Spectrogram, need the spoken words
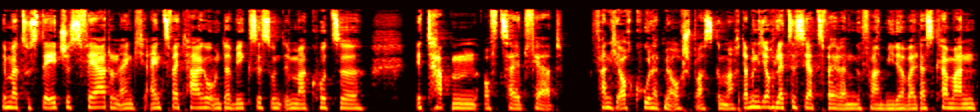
immer zu Stages fährt und eigentlich ein, zwei Tage unterwegs ist und immer kurze Etappen auf Zeit fährt. Fand ich auch cool, hat mir auch Spaß gemacht. Da bin ich auch letztes Jahr zwei Rennen gefahren wieder, weil das kann man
